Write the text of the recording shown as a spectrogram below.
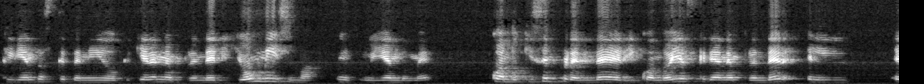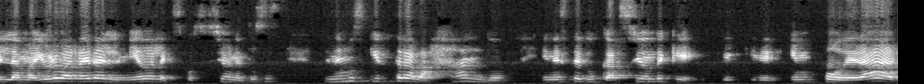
clientes que he tenido que quieren emprender, y yo misma, incluyéndome, cuando quise emprender y cuando ellas querían emprender, el, la mayor barrera era el miedo a la exposición. Entonces, tenemos que ir trabajando en esta educación de que, empoderar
